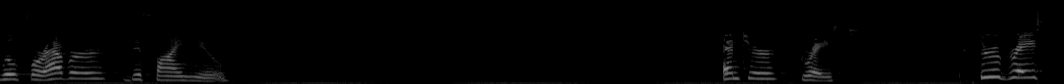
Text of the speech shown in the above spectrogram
will forever define you. Enter grace. Through grace,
